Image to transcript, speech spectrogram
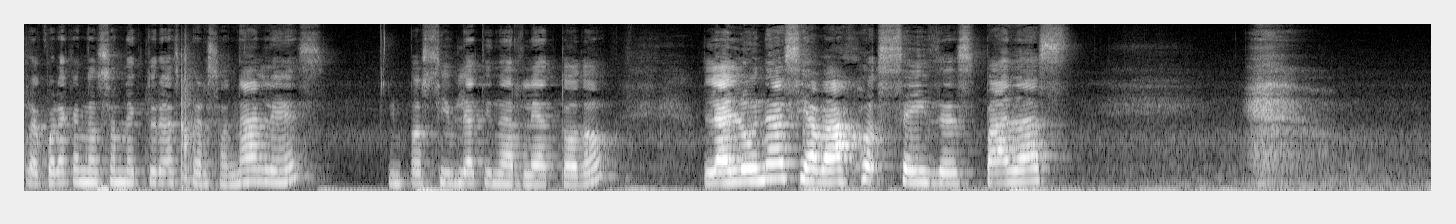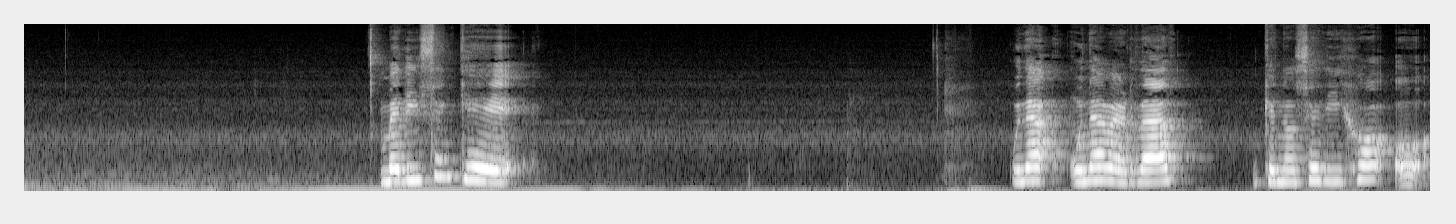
Recuerda que no son lecturas personales, imposible atinarle a todo. La luna hacia abajo, seis de espadas. Me dicen que una, una verdad que no se dijo, o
